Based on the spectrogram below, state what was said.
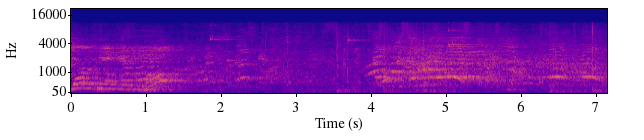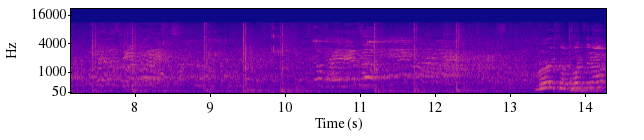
Yellow team gets the ball. Marissa puts it up.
